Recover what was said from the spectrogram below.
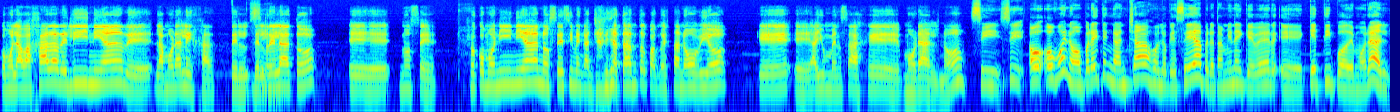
como la bajada de línea de la moraleja del, relato, eh, no sé, yo como niña no sé si me engancharía tanto cuando es tan obvio que eh, hay un mensaje moral, ¿no? Sí, sí. O, bueno, por ahí te enganchás o lo que sea, pero también hay que ver eh, qué tipo de moral.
